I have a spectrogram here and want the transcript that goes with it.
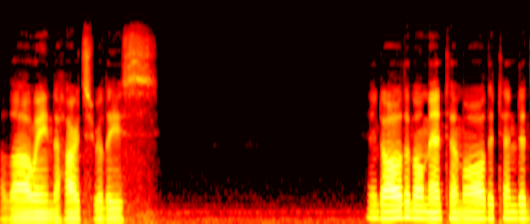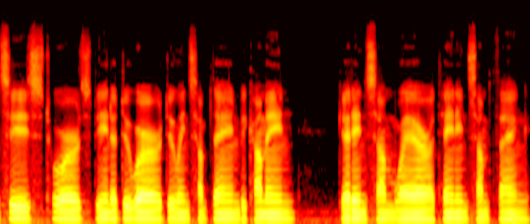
allowing the heart's release. And all the momentum, all the tendencies towards being a doer, doing something, becoming, getting somewhere, attaining something.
